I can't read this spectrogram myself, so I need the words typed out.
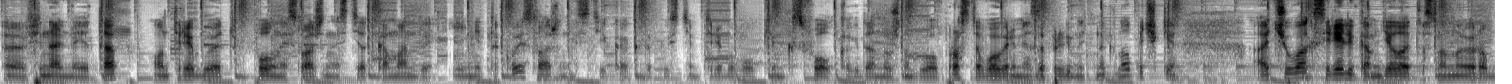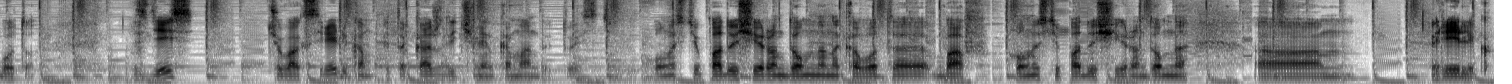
э, финальный этап, он требует полной слаженности от команды. И не такой слаженности, как, допустим, требовал King's Fall, когда нужно было просто вовремя запрыгнуть на кнопочки, а чувак с реликом делает основную работу. Здесь чувак с реликом — это каждый член команды, то есть полностью падающий рандомно на кого-то баф, полностью падающий рандомно эм, релик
